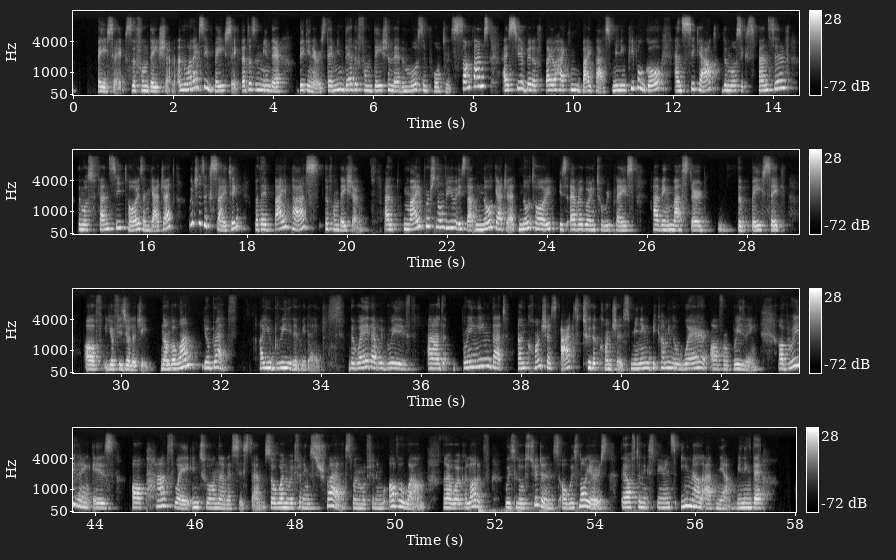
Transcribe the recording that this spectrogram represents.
basics, the foundation. And when I say basic, that doesn't mean they're beginners. They mean they're the foundation, they're the most important. Sometimes I see a bit of biohacking bypass, meaning people go and seek out the most expensive, the most fancy toys and gadgets, which is exciting, but they bypass the foundation. And my personal view is that no gadget, no toy is ever going to replace having mastered the basic of your physiology. Number one, your breath, how you breathe every day, the way that we breathe, and bringing that unconscious act to the conscious, meaning becoming aware of our breathing. Our breathing is our pathway into our nervous system. So when we're feeling stressed, when we're feeling overwhelmed, when I work a lot of with law students or with lawyers, they often experience email apnea, meaning they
